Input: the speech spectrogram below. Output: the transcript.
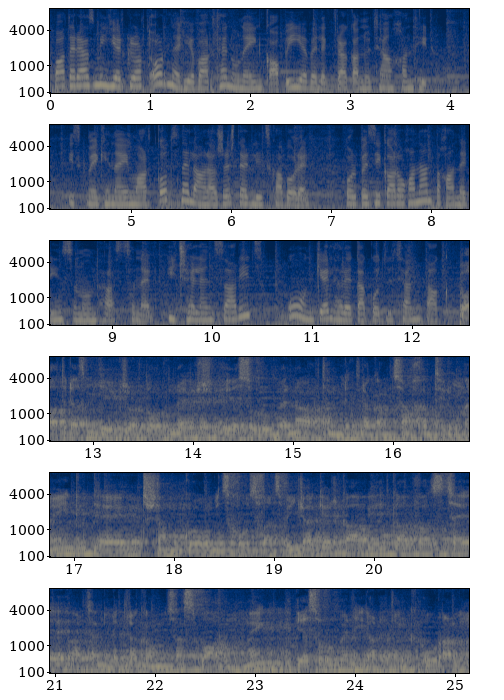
Պատերազմի երկրորդ օրն էր եւ արդեն ունեին կապի եւ էլեկտրականության խնդիր։ Իսկ մեքենայի մարտկոցն էլ անհրաժեշտ էր լիցքավորել, որպեսզի կարողանան տղաներին սնունդ հասցնել։ Իջել են սարից ու ընկել հրետակոծության տակ։ Պատերազմի երկրորդ օրներ ես ու Ռուբենը արդեն էլեկտրականության խնդիր ունեինք, թե ճշտամու կողմից խոսված վիճակ էր կապի հետ կապված, թե արդեն էլեկտրականության սպառում ունեինք։ Ես ու Ռուբենը իրար հետ ենք Ուրալի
